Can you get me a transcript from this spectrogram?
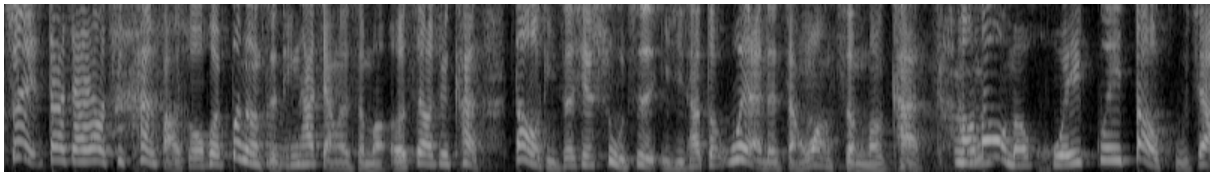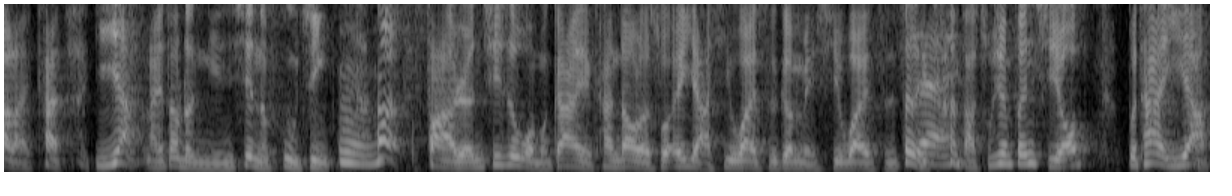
所以大家要去看法说会，不能只听他讲了什么，而是要去看到底这些数字以及他对未来的展望怎么看。好，那我们回归到股价来看，一样来到了年线的附近。嗯，那法人其实我们刚才也看到。了说，哎，亚系外资跟美系外资这里看法出现分歧哦，不太一样。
